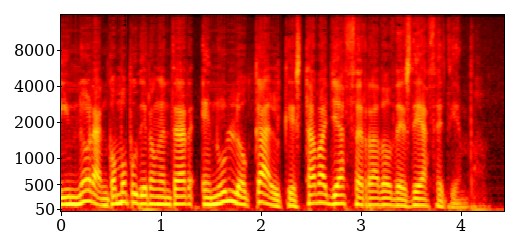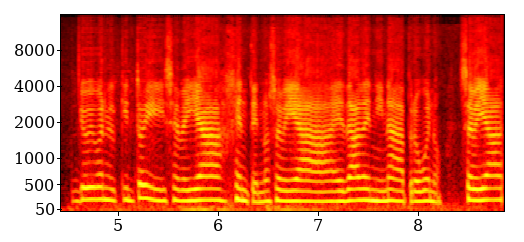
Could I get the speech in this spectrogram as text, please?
ignoran cómo pudieron entrar en un local que estaba ya cerrado desde hace tiempo. Yo vivo en el quinto y se veía gente, no se veía edades ni nada, pero bueno, se veía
